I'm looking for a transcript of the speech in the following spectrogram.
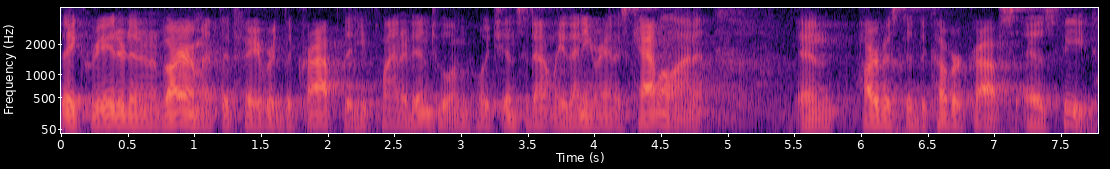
they created an environment that favored the crop that he planted into them, which incidentally then he ran his cattle on it and harvested the cover crops as feed.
